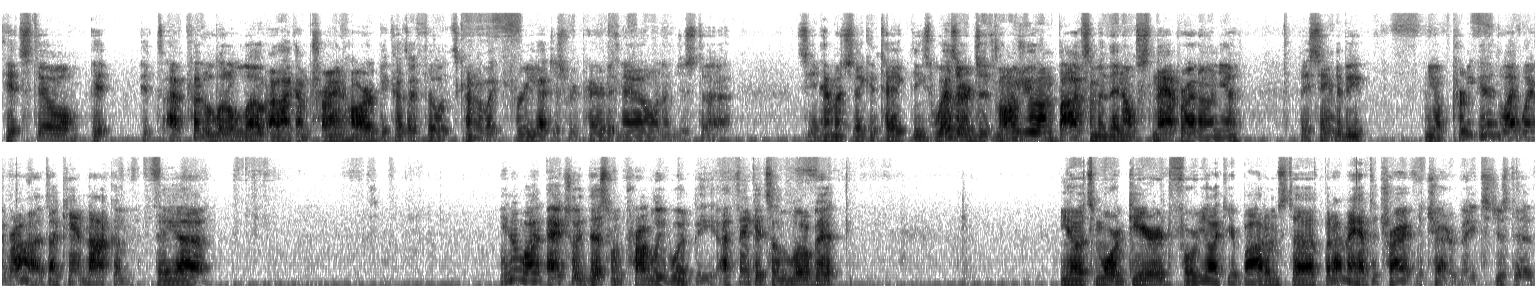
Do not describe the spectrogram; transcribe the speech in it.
it's still it it's I've put a little load like I'm trying hard because I feel it's kind of like free. I just repaired it now and I'm just uh seeing how much they can take. These wizards, as long as you unbox them and they don't snap right on you, they seem to be, you know, pretty good lightweight rods. I can't knock them. They, uh, you know what? Actually, this one probably would be. I think it's a little bit, you know, it's more geared for like your bottom stuff, but I may have to try it with chatterbaits just to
